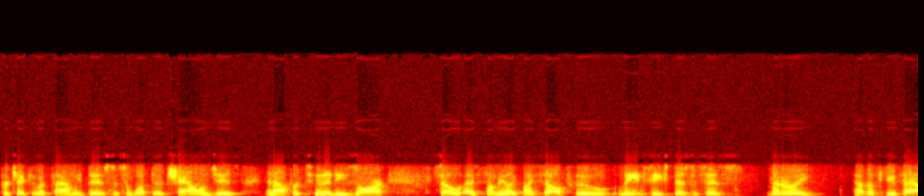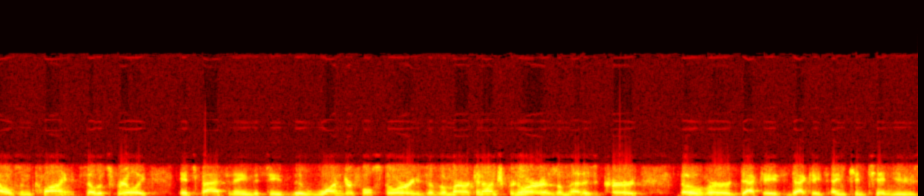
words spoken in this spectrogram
particular family business and what their challenges and opportunities are. So as somebody like myself who leads these businesses, literally have a few thousand clients. So it's really, it's fascinating to see the wonderful stories of American entrepreneurism that has occurred over decades, decades, and continues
